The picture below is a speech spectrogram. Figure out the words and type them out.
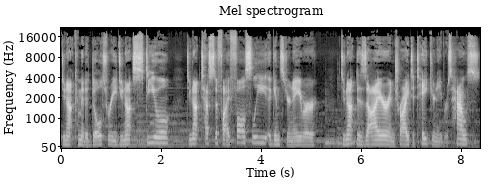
Do not commit adultery. Do not steal. Do not testify falsely against your neighbor. Do not desire and try to take your neighbor's house.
